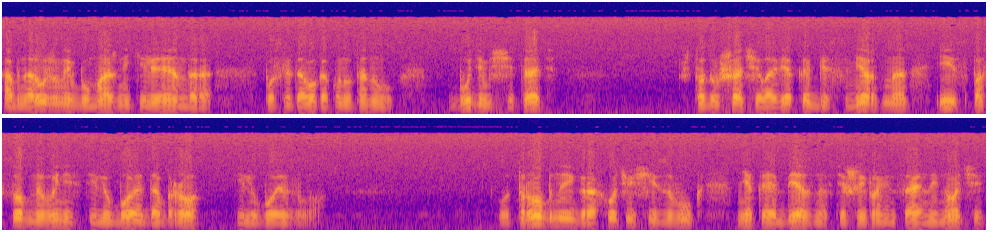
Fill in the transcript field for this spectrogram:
обнаруженной в бумажнике Леэндера после того, как он утонул. «Будем считать, что душа человека бессмертна и способна вынести любое добро и любое зло. Утробный грохочущий звук, некая бездна в тиши провинциальной ночи,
